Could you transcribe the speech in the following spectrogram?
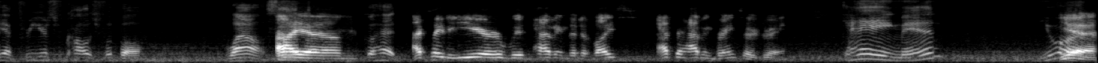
Yeah, three years of college football. Wow. So, I um go ahead. I played a year with having the device after having brain surgery. Dang, man. You are Yeah.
